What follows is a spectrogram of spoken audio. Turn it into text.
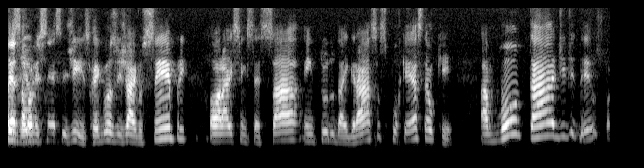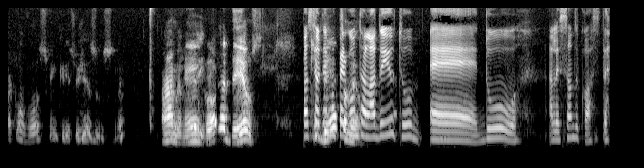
Tessalonicenses diz? Regozijai-vos sempre, orai sem cessar, em tudo dai graças, porque esta é o quê? A vontade de Deus para convosco em Cristo Jesus. Né? Amém. Glória a Deus. Pastor, que tem uma pergunta meu. lá do YouTube, é, do Alessandro Costa,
